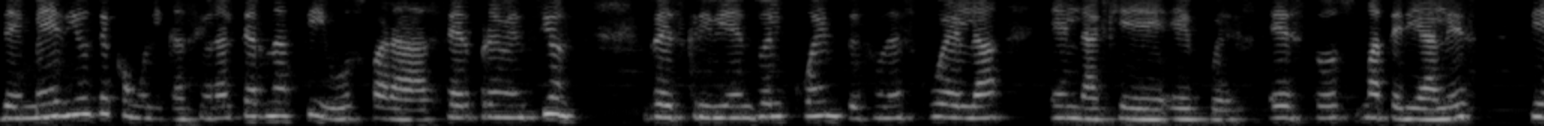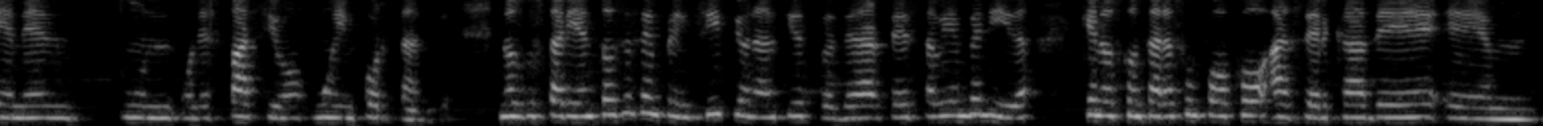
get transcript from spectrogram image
de medios de comunicación alternativos para hacer prevención. Reescribiendo el cuento es una escuela en la que eh, pues estos materiales tienen un, espacio muy importante. Nos gustaría entonces, en principio, Nancy, después de darte esta bienvenida, que nos contaras un poco acerca de em,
